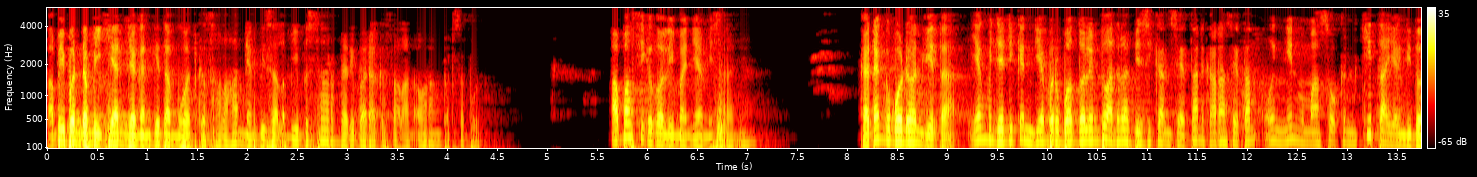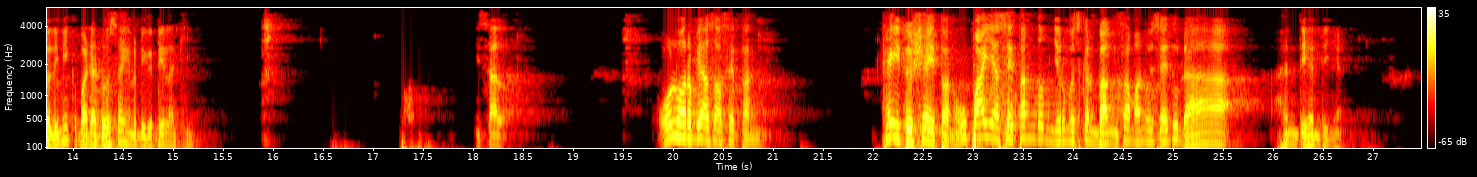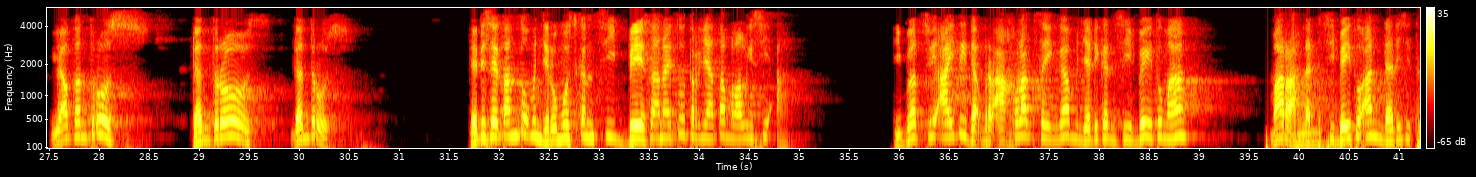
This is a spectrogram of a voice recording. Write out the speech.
Tapi demikian jangan kita buat kesalahan yang bisa lebih besar daripada kesalahan orang tersebut. Apa sih kezalimannya misalnya? Kadang kebodohan kita. Yang menjadikan dia berbuat dolim itu adalah bisikan setan. Karena setan ingin memasukkan kita yang didolimi kepada dosa yang lebih gede lagi. Misal. Oh luar biasa setan. Kaidu syaitan. Upaya setan untuk menyerumuskan bangsa manusia itu dah henti-hentinya. Ia akan terus. Dan terus. Dan terus. Jadi setan itu menjerumuskan si B sana itu ternyata melalui si A. Dibuat si A tidak berakhlak sehingga menjadikan si B itu mah marah. Dan si B itu anda di situ.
